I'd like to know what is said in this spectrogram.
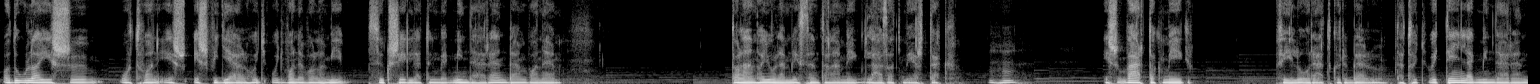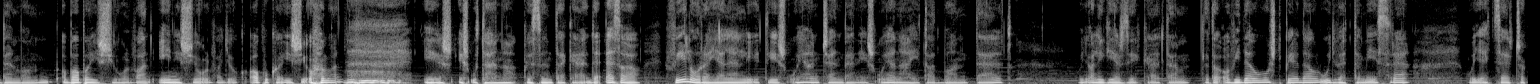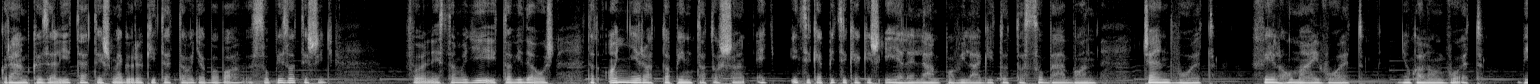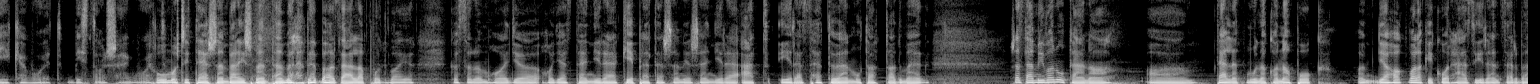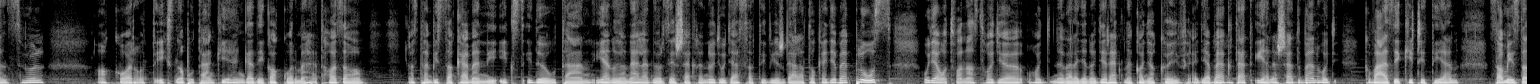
a dúla is ott van, és, és figyel, hogy, hogy van-e valami szükségletünk, meg minden rendben van-e. Talán, ha jól emlékszem, talán még lázat mértek. Uh-huh. És vártak még fél órát körülbelül. Tehát, hogy, hogy tényleg minden rendben van. A baba is jól van, én is jól vagyok, apuka is jól van. és, és utána köszöntek el. De ez a fél óra jelenlét is olyan csendben és olyan áhítatban telt, hogy alig érzékeltem. Tehát a, a videóst például úgy vettem észre, hogy egyszer csak rám közelített, és megörökítette, hogy a baba szopizott, és így fölnéztem, hogy jé, itt a videós. Tehát annyira tapintatosan, egy icike-picike kis éjjeli lámpa világított a szobában, csend volt, félhomály volt, nyugalom volt, béke volt, biztonság volt. Hú, most itt teljesen bele is mentem veled ebbe az állapotba. Köszönöm, hogy, hogy ezt ennyire képletesen és ennyire átérezhetően mutattad meg. És aztán mi van utána? A, telnek múlnak a napok, Ugye, ha valaki kórházi rendszerben szül, akkor ott x nap után kiengedik, akkor mehet haza, aztán vissza kell menni x idő után ilyen-olyan ellenőrzésekre, nőgyógyászati vizsgálatok, egyebek, plusz ugye ott van az, hogy, hogy neve legyen a gyereknek anyakönyv, egyebek, uh-huh. tehát ilyen esetben, hogy kvázi kicsit ilyen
